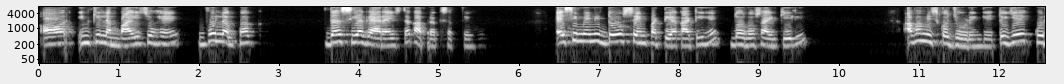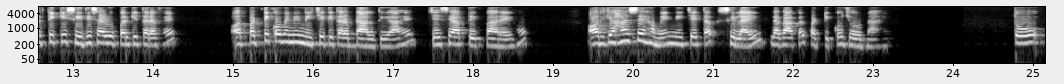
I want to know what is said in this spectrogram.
और इनकी लंबाई जो है वो लगभग 10 या 11 इंच तक आप रख सकते हो। ऐसी मैंने दो सेम पट्टियाँ काटी है दोनों साइड के लिए। अब हम इसको जोड़ेंगे। तो ये कुर्ती की सीधी साइड ऊपर की तरफ़ है और पट्टी को मैंने नीचे की तरफ़ डाल दिया है, जैसे आप देख पा रहे हो। और यहाँ से हमें नीचे तक सिलाई लगाकर पट्टी को जोड़ना है। तो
